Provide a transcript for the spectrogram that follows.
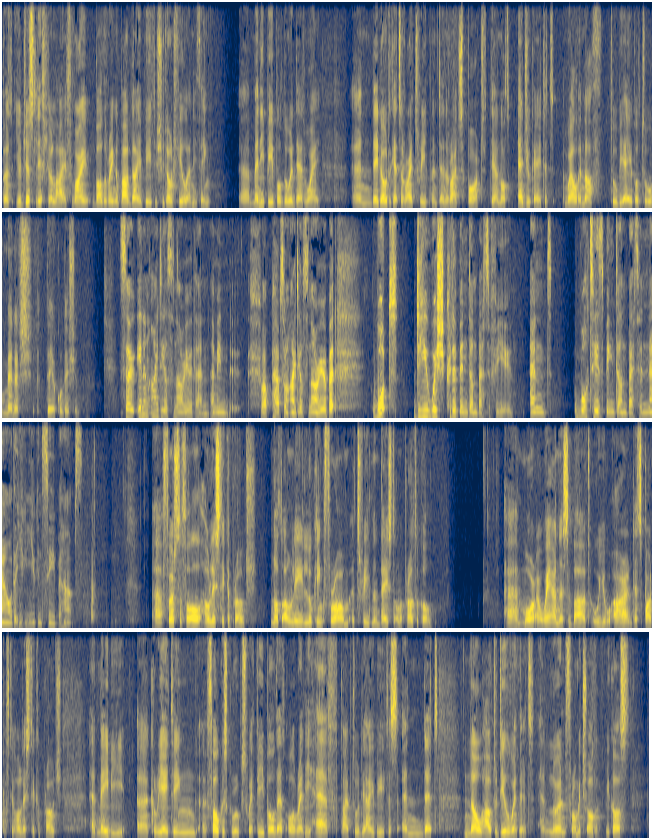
But you just live your life. Why bothering about diabetes? You don't feel anything. Uh, many people do it that way and they don't get the right treatment and the right support. They are not educated well enough to be able to manage their condition. So, in an ideal scenario, then, I mean, well, perhaps not an ideal scenario, but what do you wish could have been done better for you? And what is being done better now that you, you can see, perhaps? Uh, first of all, holistic approach, not only looking from a treatment based on a protocol, uh, more awareness about who you are. That's part of the holistic approach. And maybe uh, creating uh, focus groups with people that already have type 2 diabetes and that know how to deal with it and learn from each other because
